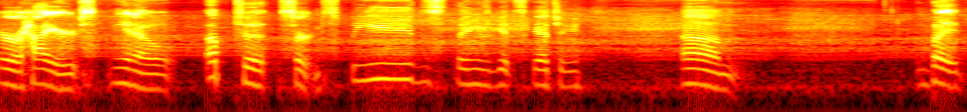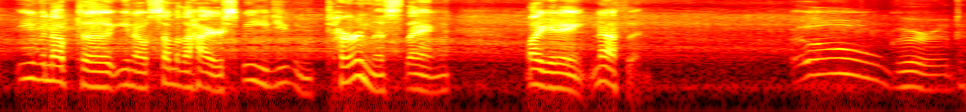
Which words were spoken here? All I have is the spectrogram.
or higher, you know, up to certain speeds, things get sketchy. Um, but even up to you know some of the higher speeds, you can turn this thing like it ain't nothing. Oh, good.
